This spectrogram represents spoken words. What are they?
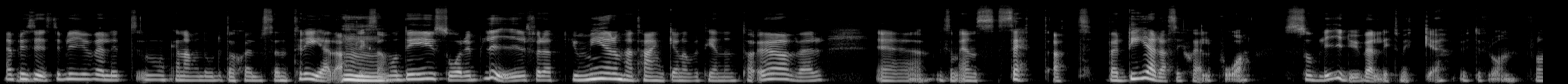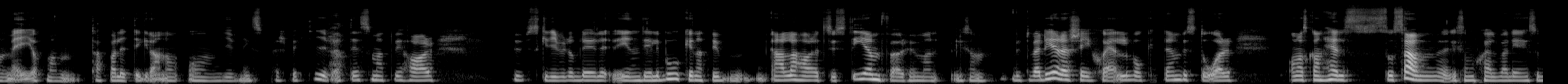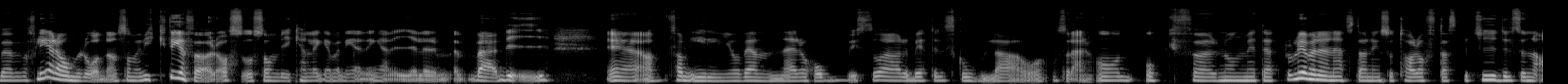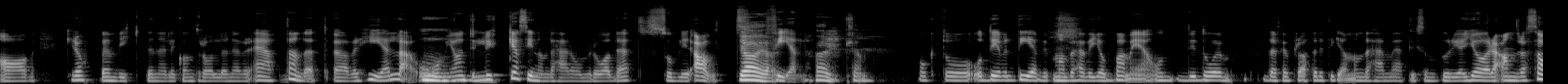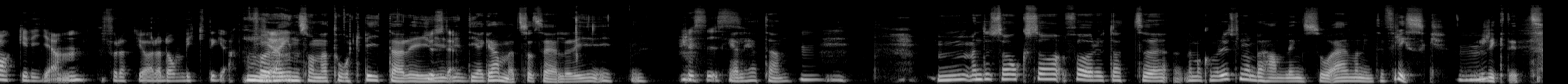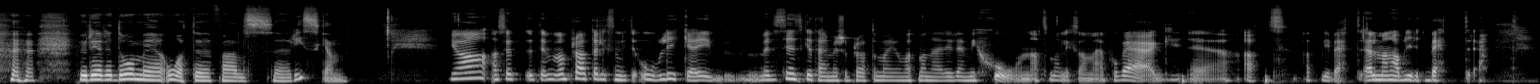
Ja, precis, det blir ju väldigt, man kan använda ordet självcentrerat mm. liksom. Och det är ju så det blir för att ju mer de här tankarna och beteenden tar över eh, liksom ens sätt att värdera sig själv på så blir det ju väldigt mycket utifrån från mig och man tappar lite grann om omgivningsperspektivet. Det är som att vi har du skriver om det i en del i boken att vi alla har ett system för hur man liksom utvärderar sig själv och den består om man ska ha en hälsosam liksom, självvärdering så behöver vi flera områden som är viktiga för oss och som vi kan lägga värderingar i eller värde i. Eh, familj och vänner och hobbys och arbete eller skola och, och sådär. Och, och för någon med ett ätproblem eller en ätstörning så tar oftast betydelsen av kroppen, vikten eller kontrollen över ätandet över hela. Och mm. om jag inte lyckas inom det här området så blir allt ja, ja, fel. Verkligen. Och, då, och det är väl det man behöver jobba med. Och det är då, därför jag pratar lite grann om det här med att liksom börja göra andra saker igen. För att göra dem viktiga. Mm. Föra in sådana tårtbitar i, i, diagrammet så att säga. Eller i, i, Precis. helheten. Mm. Mm, men du sa också förut att eh, när man kommer ut från en behandling så är man inte frisk mm. riktigt. Hur är det då med återfallsrisken? Ja, alltså, man pratar liksom lite olika. I medicinska termer så pratar man ju om att man är i remission, att man liksom är på väg eh, att, att bli bättre, eller man har blivit bättre.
